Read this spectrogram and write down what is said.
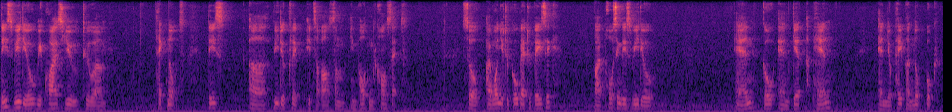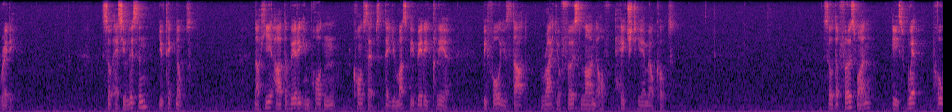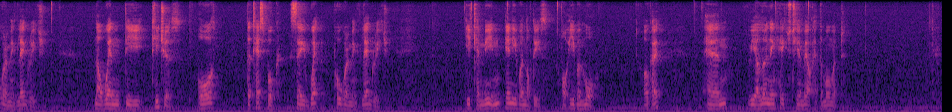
this video requires you to um, take notes. This uh, video clip is about some important concepts so I want you to go back to basic by pausing this video and go and get a pen and your paper notebook ready. So as you listen you take notes. Now here are the very important concepts that you must be very clear before you start write your first line of HTML code. So the first one is web programming language. Now when the teachers or the textbook say web programming language it can mean any one of these or even more okay? And we are learning HTML at the moment.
